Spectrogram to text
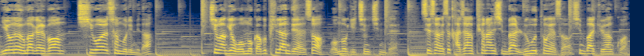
이현우의 음악 앨범 10월 선물입니다. 친환경 원목 가구 핀란드에서 원목 2층 침대, 세상에서 가장 편한 신발 르무통에서 신발 교환권,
